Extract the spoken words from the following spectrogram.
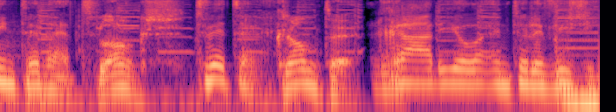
Internet, blogs, Twitter, kranten, radio en televisie.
